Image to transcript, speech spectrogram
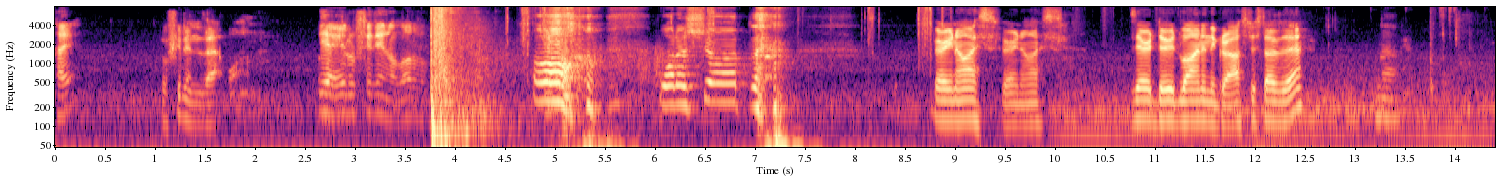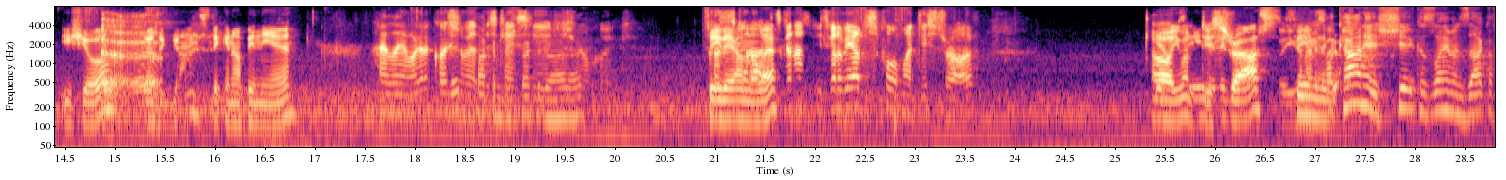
Hey? It'll fit in that one. Yeah, it'll fit in a lot of them. Oh, what a shot! Very nice, very nice. Is there a dude lying in the grass just over there? no. You sure? There's a gun sticking up in the air. Hey Liam, I got a question Bit about this case here, right just real quick. See you 'Cause there it's on the gonna- left? It's gonna, it's gonna be able to support my disk drive. Oh, Yeah, you want see him disk grass? drive, so you're See him in I the have can't hear shit because Liam and Zach are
